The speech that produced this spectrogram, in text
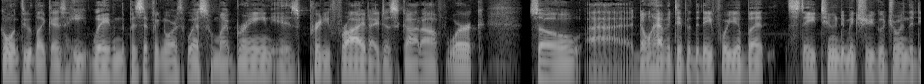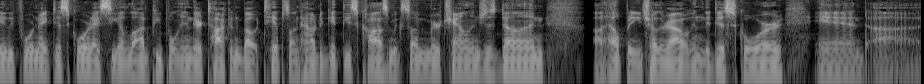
going through like a heat wave in the Pacific Northwest. So my brain is pretty fried. I just got off work. So I uh, don't have a tip of the day for you, but stay tuned to make sure you go join the daily Fortnite Discord. I see a lot of people in there talking about tips on how to get these cosmic summer challenges done, uh, helping each other out in the Discord, and uh,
